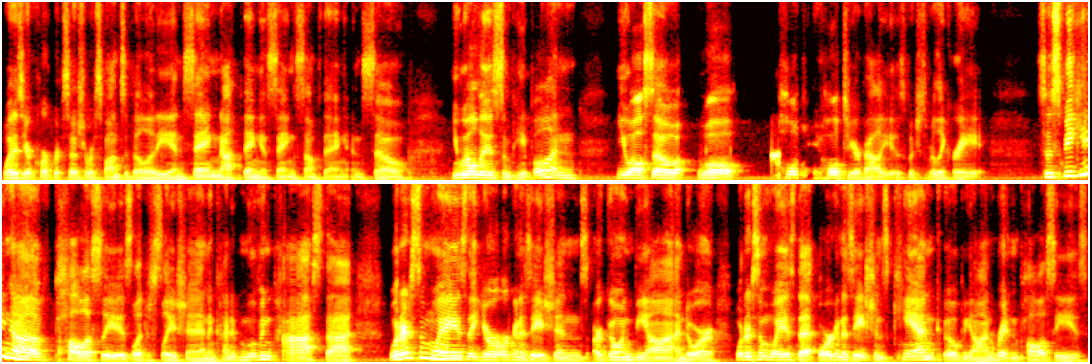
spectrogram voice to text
What is your corporate social responsibility? And saying nothing is saying something. And so you will lose some people and you also will hold hold to your values, which is really great. So speaking of policies, legislation, and kind of moving past that, what are some ways that your organizations are going beyond, or what are some ways that organizations can go beyond written policies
